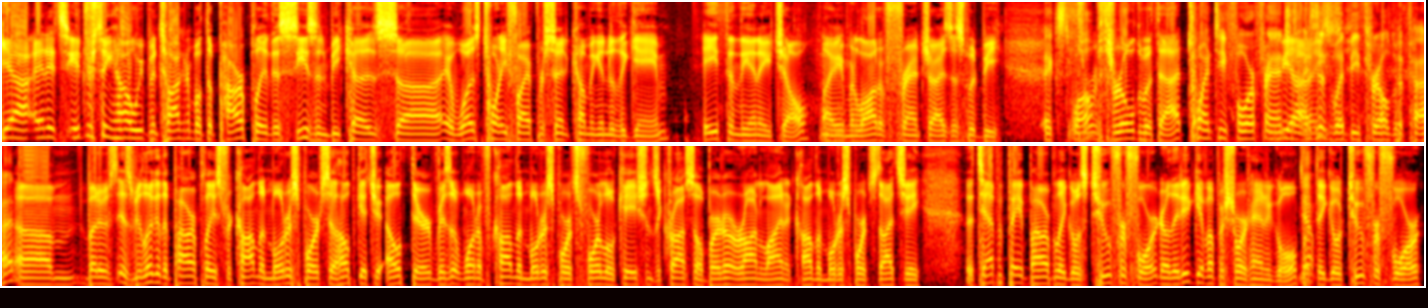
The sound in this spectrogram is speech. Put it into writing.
Yeah, and it's interesting how we've been talking about the power play this season because uh, it was 25% coming into the game eighth in the NHL. Mm-hmm. I mean, a lot of franchises would be Ex- well, th- thrilled with that. 24 franchises yeah, would be thrilled with that. Um, but as, as, we look at the power plays for Conlon Motorsports, to help get you out there, visit one of Conlon Motorsports' four locations across Alberta or online at conlonmotorsports.ca. The Tampa Bay power play goes two for four. No, they did give up a shorthanded goal, but yep. they go two for four.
